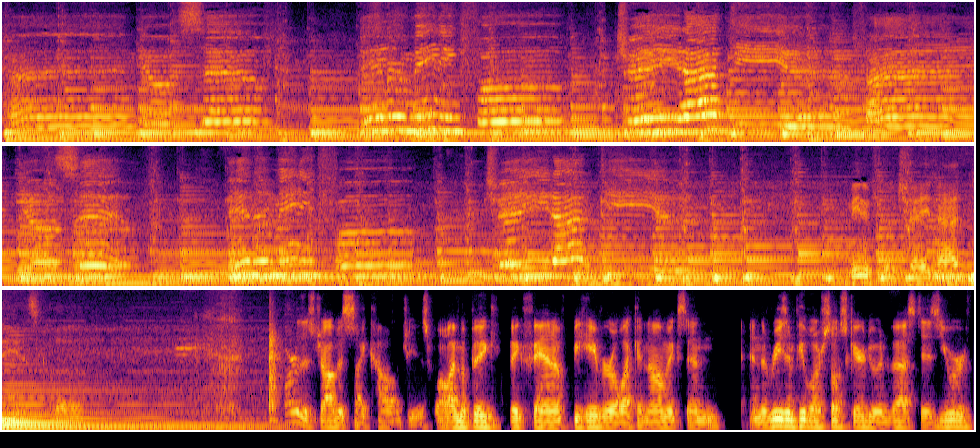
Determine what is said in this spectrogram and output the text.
Find yourself in a meaningful trade idea. Find yourself in a meaningful trade idea. Meaningful Trade Ideas Club. part of this job is psychology as well. I'm a big, big fan of behavioral economics and and the reason people are so scared to invest is you're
